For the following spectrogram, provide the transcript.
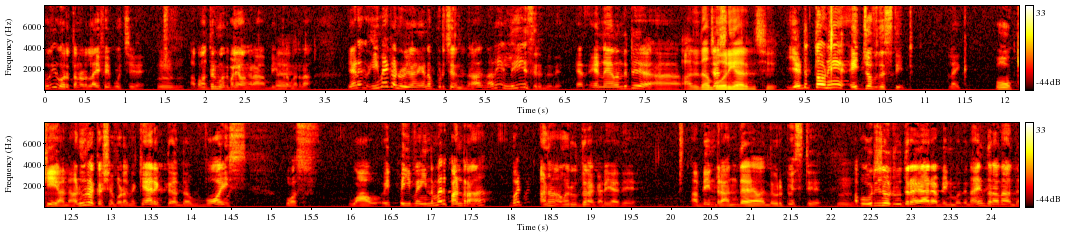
போய் ஒருத்தனோட லைஃபே போச்சு. அப்ப அவன் திரும்ப பழி வாங்குறான் அப்படின்ற மாதிரி தான் எனக்கு இமே கண்டுபிடிக்க எனக்கு என்ன பிடிச்சிருந்ததுன்னா நிறைய லேயர்ஸ் இருந்தது. என்னை வந்துட்டு அதுதான் போரிங்கா இருந்துச்சு. எடுத்தோனே edge of the street like okay அந்த அனுராக் கஷ்யப்போட அந்த கேரக்டர் அந்த வாய்ஸ் வாஸ் வாவ் இப்ப இவன் இந்த மாதிரி பண்றான் பட் ஆனா அவன் ருத்ரா கிடையாது. அப்படின்ற அந்த அந்த ஒரு ட்விஸ்ட் அப்போ ஒரிஜினல் ருத்ரா யாரு அப்படின்னும் போது நயன்தாரா தான் அந்த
